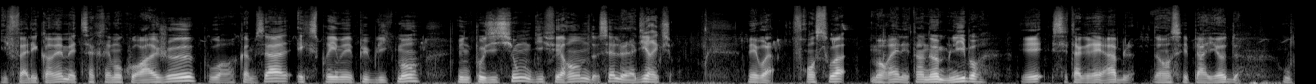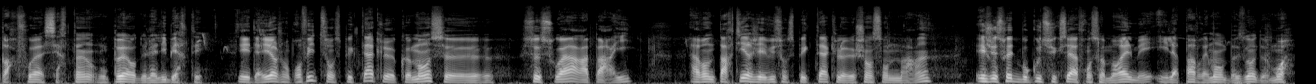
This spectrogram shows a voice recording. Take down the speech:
Il fallait quand même être sacrément courageux pour, comme ça, exprimer publiquement une position différente de celle de la direction. Mais voilà, François Morel est un homme libre et c'est agréable dans ces périodes où parfois certains ont peur de la liberté. Et d'ailleurs, j'en profite, son spectacle commence euh, ce soir à Paris. Avant de partir, j'ai vu son spectacle Chanson de marin. Et je souhaite beaucoup de succès à François Morel, mais il n'a pas vraiment besoin de moi.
